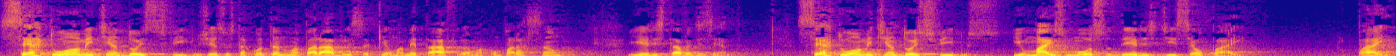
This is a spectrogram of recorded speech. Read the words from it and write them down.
Certo homem tinha dois filhos. Jesus está contando uma parábola, isso aqui é uma metáfora, é uma comparação, e ele estava dizendo: Certo homem tinha dois filhos, e o mais moço deles disse ao pai: Pai,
